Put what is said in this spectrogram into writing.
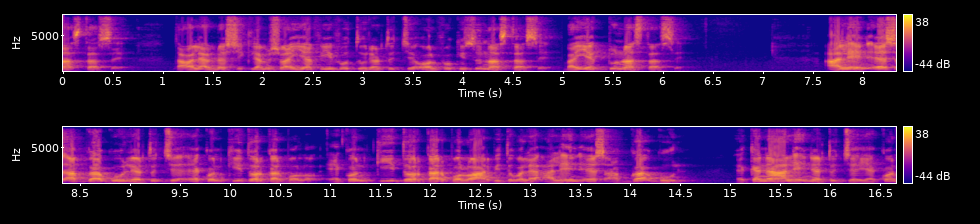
নাস্তা আছে। তাহলে আমরা শিখলাম সোয়াইয়া ফি, ফতুর অর্থ হচ্ছে অল্প কিছু নাস্তা আছে বা একটু নাস্তা আছে। আলহিন এস আবগা গুল এর হচ্ছে এখন কি দরকার বলো? এখন কি দরকার বলো? আরবিতে বলে আলহিন এস আবগা গুল। এখানে আলহিন এর হচ্ছে এখন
